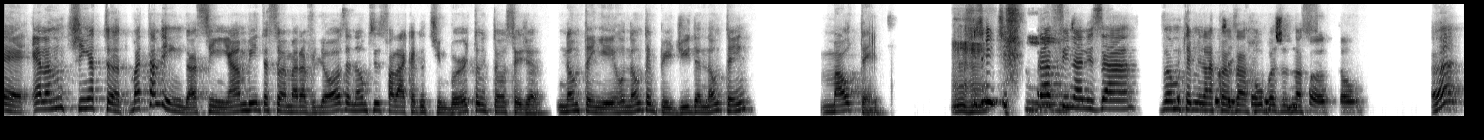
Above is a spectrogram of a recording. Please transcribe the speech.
É, ela não tinha tanto, mas tá linda, assim, a ambientação é maravilhosa, não preciso falar que é do Tim Burton, então, ou seja, não tem erro, não tem perdida, não tem mau tempo. Uhum. Gente, pra finalizar, vamos terminar com as arrobas dos do nossos... Tim Burton. Hã?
